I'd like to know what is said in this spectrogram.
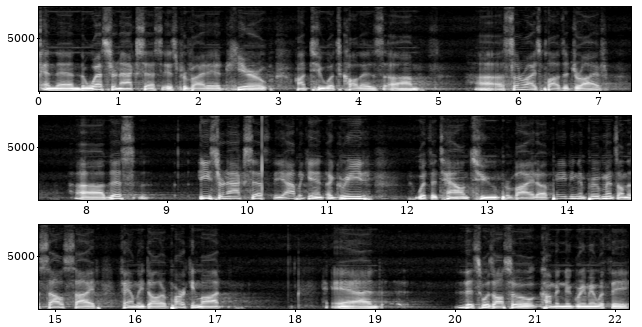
and then the western access is provided here onto what's called as um, uh, Sunrise Plaza Drive. Uh, This eastern access, the applicant agreed with the town to provide uh, paving improvements on the south side Family Dollar parking lot, and this was also come in agreement with the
